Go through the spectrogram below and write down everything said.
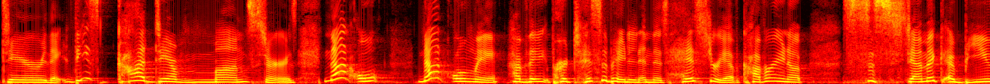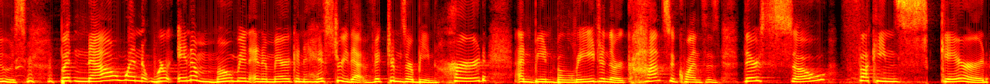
dare they? These goddamn monsters. Not o- not only have they participated in this history of covering up systemic abuse, but now when we're in a moment in American history that victims are being heard and being believed in their consequences, they're so fucking scared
